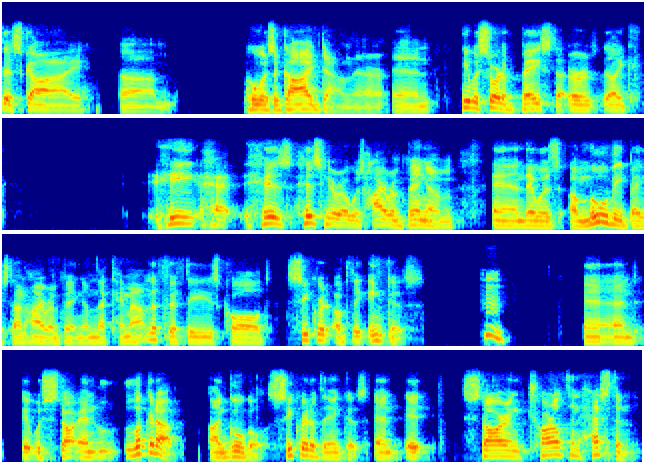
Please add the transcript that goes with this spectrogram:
this guy um, who was a guide down there, and he was sort of based or like he had his his hero was Hiram Bingham, and there was a movie based on Hiram Bingham that came out in the fifties called Secret of the Incas. Hmm. And it was star and look it up on Google, Secret of the Incas, and it starring Charlton Heston,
